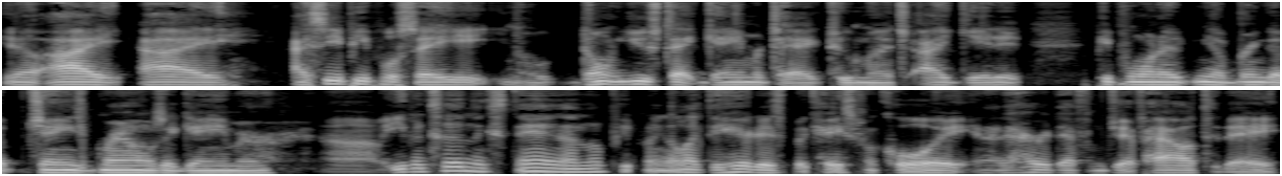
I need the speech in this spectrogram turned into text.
you know, I I I see people say, you know, don't use that gamer tag too much. I get it. People want to, you know, bring up James Brown was a gamer. Um, even to an extent, I know people ain't gonna like to hear this, but Case McCoy, and I heard that from Jeff Howe today.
